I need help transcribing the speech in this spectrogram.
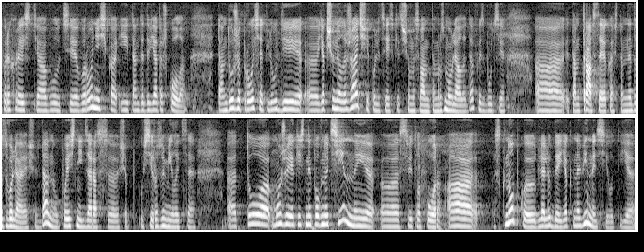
перехрестя вулиці Воронівська і там, де дев'ята школа. Там дуже просять люди, е, якщо не лежачі поліцейські, що ми з вами там розмовляли да, в Фейсбуці, там траса якась там не дозволяє щось. Да? Ну, поясніть зараз, е, щоб усі розуміли це. Е, То може якийсь неповноцінний е, світлофор, а з кнопкою для людей, як на Вінниці, от є,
